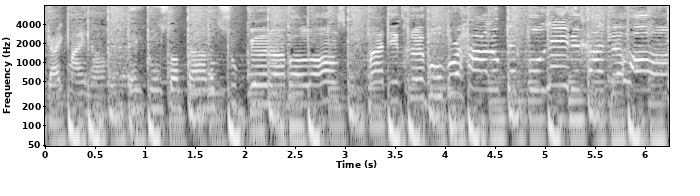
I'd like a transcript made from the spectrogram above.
Kijk mij nou Ben constant aan het zoeken naar balans. Maar dit gevoel voor haar loopt echt volledig uit de hand.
